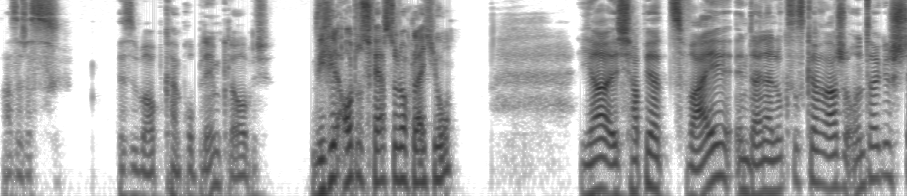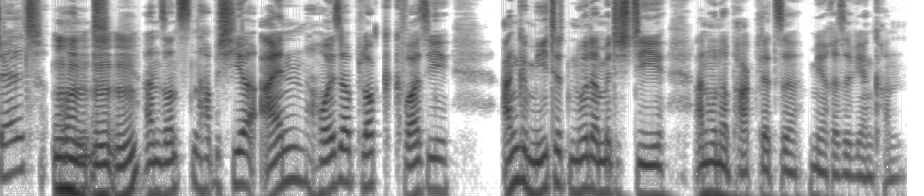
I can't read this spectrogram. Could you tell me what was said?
Also das ist überhaupt kein Problem, glaube ich. Wie viele Autos fährst du doch gleich, Jo? Ja, ich habe ja zwei in deiner Luxusgarage untergestellt Mhm, und mhm, ansonsten habe ich hier einen Häuserblock quasi angemietet, nur damit ich die Anwohnerparkplätze mir reservieren kann.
